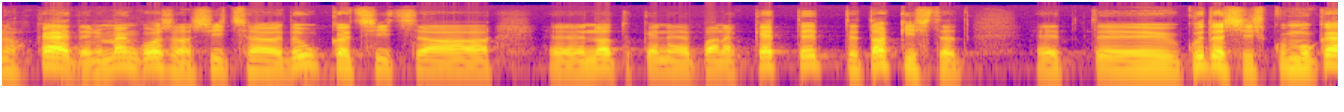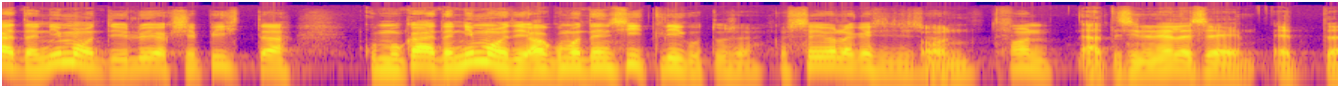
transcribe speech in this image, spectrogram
noh, käed on ju mängu osa, siit sa tõukad, siit sa eh, natukene paned kätt ette, takistad, et eh, kuidas siis, kui mu käed on niimoodi, lüüakse pihta, kui mu käed on niimoodi, aga kui ma teen siit liigutuse, kas see ei ole käsi siis? on, on., vaata, siin on jälle see, et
